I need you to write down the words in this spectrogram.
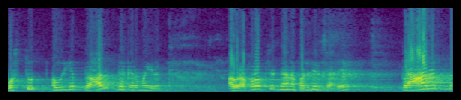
ವಸ್ತು ಅವರಿಗೆ ಪ್ರಾರಬ್ಧ ಕರ್ಮ ಇರುತ್ತೆ. ಅವರು ಅಪರೋಕ್ಷ ಜ್ಞಾನ ಪಡೆದಿರ್ತಾರೆ ಪ್ರಾರಬ್ಧ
